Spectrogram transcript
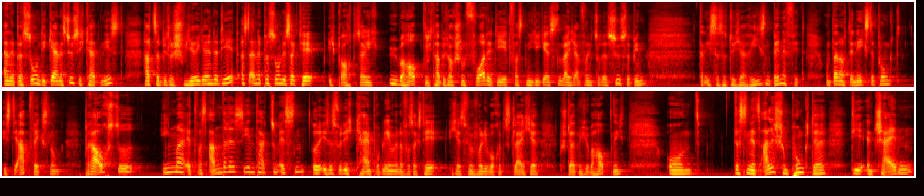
eine Person, die gerne Süßigkeiten isst, hat es ein bisschen schwieriger in der Diät als eine Person, die sagt, hey, ich brauche das eigentlich überhaupt nicht, habe ich auch schon vor der Diät fast nie gegessen, weil ich einfach nicht so der Süße bin. Dann ist das natürlich ein riesen Benefit. Und dann auch der nächste Punkt ist die Abwechslung. Brauchst du immer etwas anderes jeden Tag zum Essen? Oder ist es für dich kein Problem, wenn du einfach sagst, hey, ich esse fünfmal die Woche das Gleiche, stört mich überhaupt nicht? Und das sind jetzt alles schon Punkte, die entscheiden,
